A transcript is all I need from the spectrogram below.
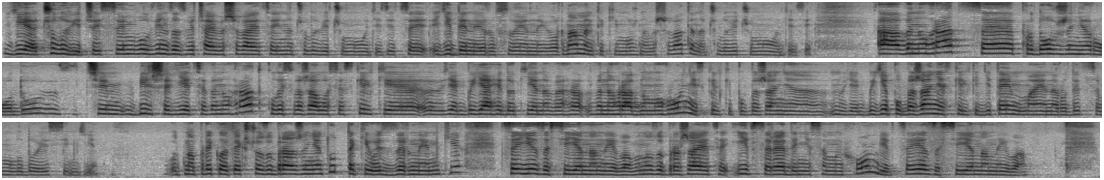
є чоловічий символ. Він зазвичай вишивається і на чоловічому одязі. Це єдиний рослинний орнамент, який можна вишивати на чоловічому одязі. А виноград це продовження роду. Чим більше в'ється виноград, колись вважалося, скільки е, якби ягідок є на виноградному гроні, скільки побажання, ну якби є побажання, скільки дітей має народитися молодої сім'ї. От, наприклад, якщо зображення тут такі ось зернинки, це є засіяна нива. Воно зображається і всередині самих ромбів, це є засіяна нива.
